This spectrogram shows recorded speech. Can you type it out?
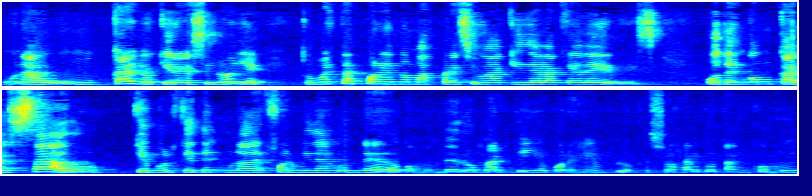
un callo quiere decir, oye, tú me estás poniendo más presión aquí de la que debes, o tengo un calzado que porque tengo una deformidad en un dedo, como un dedo martillo, por ejemplo, que eso es algo tan común.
